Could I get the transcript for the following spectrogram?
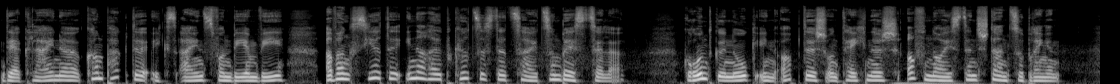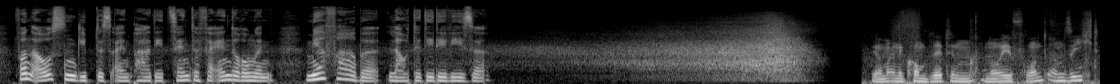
Der kleine, kompakte X1 von BMW avancierte innerhalb kürzester Zeit zum Bestseller. Grund genug, ihn optisch und technisch auf neuesten Stand zu bringen. Von außen gibt es ein paar dezente Veränderungen. Mehr Farbe lautet die Devise. Wir haben eine komplette neue Frontansicht.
